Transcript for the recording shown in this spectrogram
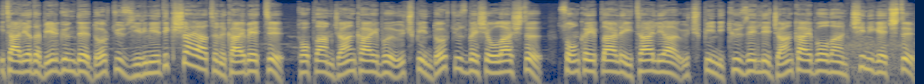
İtalya'da bir günde 427 kişi hayatını kaybetti. Toplam can kaybı 3405'e ulaştı. Son kayıplarla İtalya 3250 can kaybı olan Çin'i geçti.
